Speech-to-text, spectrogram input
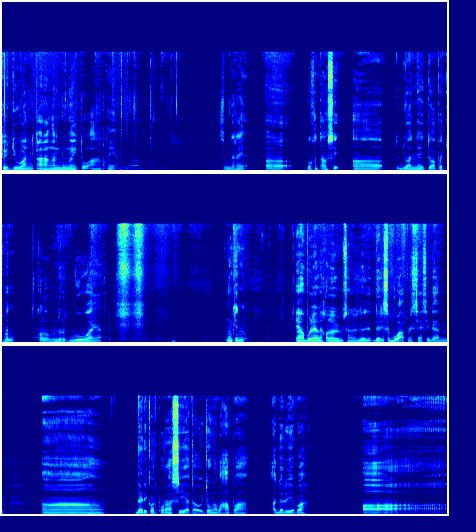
tujuan karangan bunga itu apa ya? Sebenarnya ya uh, gue kan tahu sih uh, tujuannya itu apa. Cuman kalau menurut gue ya mungkin ya boleh lah kalau misalnya dari sebuah apresiasi dan uh, dari korporasi atau itu nggak apa-apa dari apa uh,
